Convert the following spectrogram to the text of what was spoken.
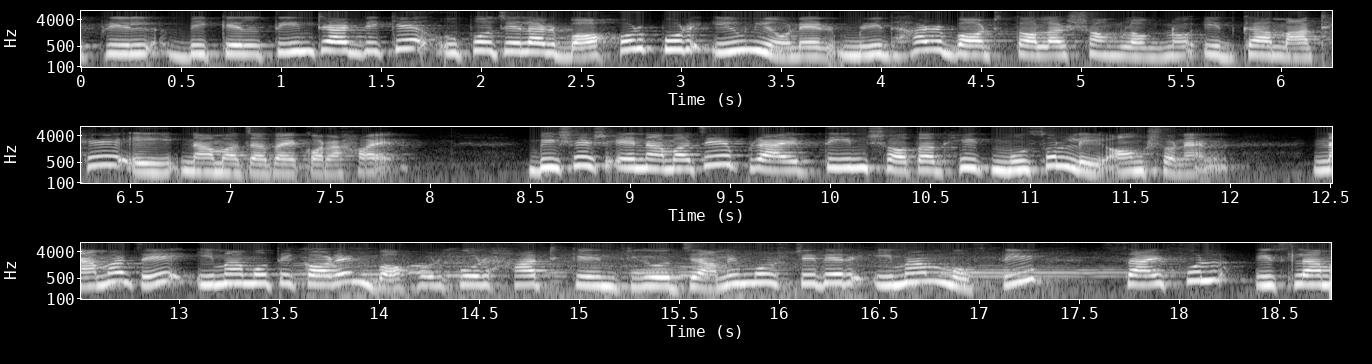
এপ্রিল বিকেল তিনটার দিকে উপজেলার বহরপুর ইউনিয়নের মৃধার বটতলার সংলগ্ন ঈদগাহ মাঠে এই নামাজ আদায় করা হয়। বিশেষ এ নামাজে প্রায় তিন শতাধিক মুসল্লি অংশ নেন। নামাজে ইমামতি করেন বহরপুর হাট কেন্দ্রীয় জামে মসজিদের ইমাম মুফতি সাইফুল ইসলাম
